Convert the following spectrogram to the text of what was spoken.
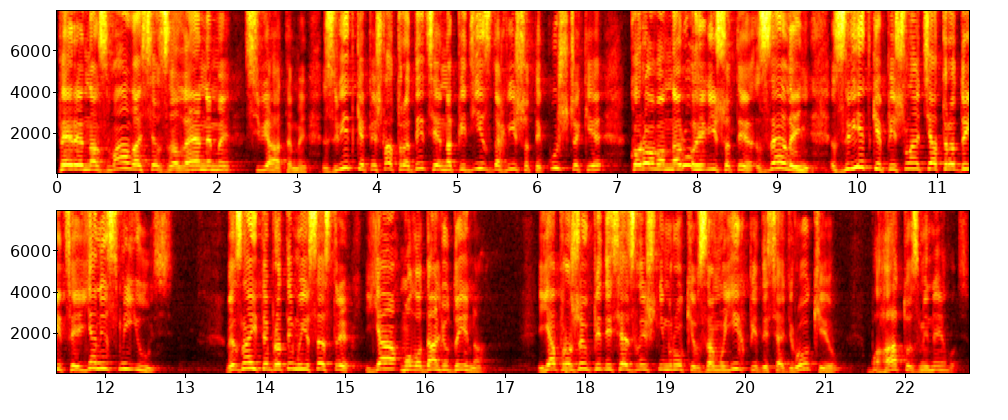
переназвалася зеленими святами. Звідки пішла традиція на під'їздах вішати кущики, коровам на роги вішати зелень? Звідки пішла ця традиція? Я не сміюсь. Ви знаєте, брати мої сестри, я молода людина. Я прожив 50 з лишнім років. За моїх 50 років багато змінилось.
